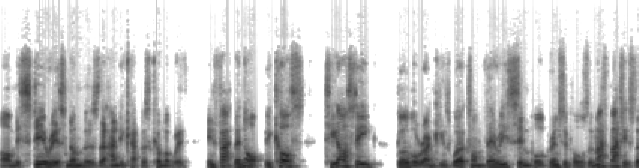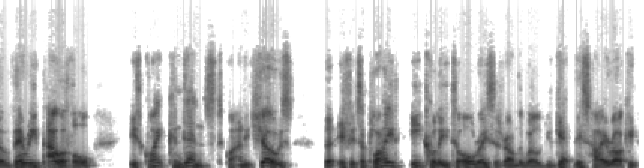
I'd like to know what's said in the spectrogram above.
are mysterious numbers that handicappers come up with, in fact, they're not because TRC Global Rankings works on very simple principles. The mathematics, though very powerful, is quite condensed, quite, and it shows that if it's applied equally to all races around the world, you get this hierarchy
